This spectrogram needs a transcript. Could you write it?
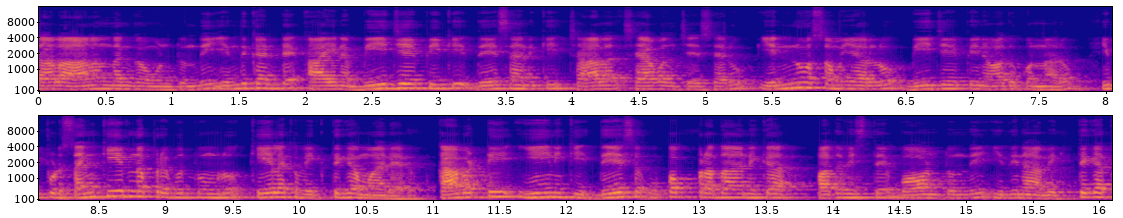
చాలా ఆనందంగా ఉంటుంది. ఎందుకంటే ఆయన బీజేపీకి దేశానికి చాలా సేవలు చేశారు. ఎన్నో సమయాల్లో బీజేపీని ఆదుకున్నారు. ఇప్పుడు సంకీర్ణ ప్రభుత్వంలో కీలక వ్యక్తిగా మారారు. కాబట్టి ఈయనకి దేశ ఉప ప్రధానిగా పదవిస్తే బాగుంటుంది. ఇది నా వ్యక్తిగత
